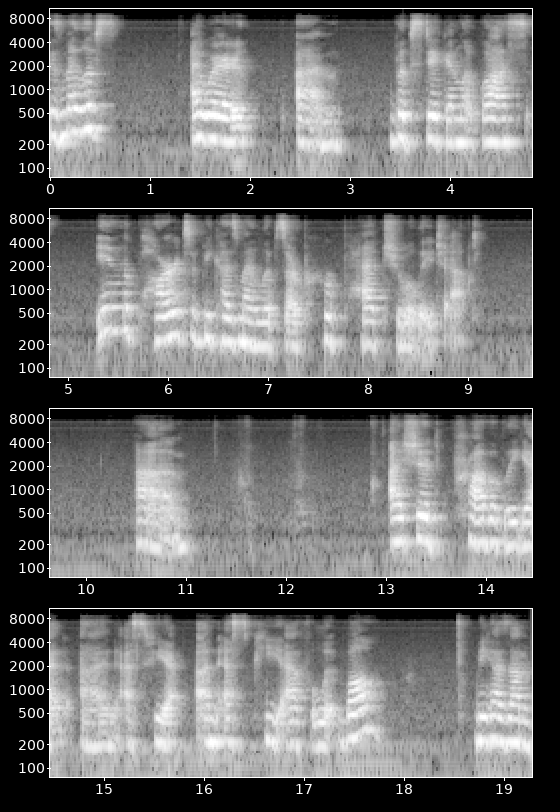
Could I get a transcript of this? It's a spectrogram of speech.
Because my lips, I wear um, lipstick and lip gloss in part because my lips are perpetually chapped. Um, I should probably get an SPF, an SPF lip balm because I'm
